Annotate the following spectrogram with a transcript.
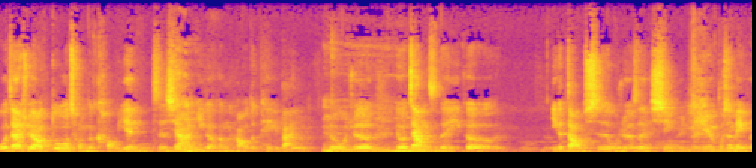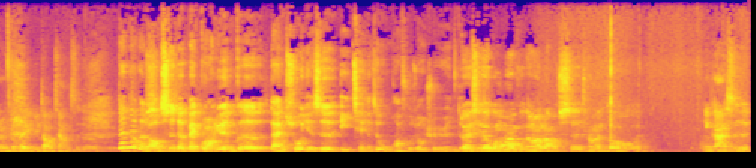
我在学校多重的考验之下，一个很好的陪伴。嗯对，我觉得有这样子的一个一个导师，我觉得是很幸运的，因为不是每个人都可以遇到这样子的。那那个老师的 background 严格来说，也是以前也是文化服装学院的。对，其实文化服装的老师他们都应该是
